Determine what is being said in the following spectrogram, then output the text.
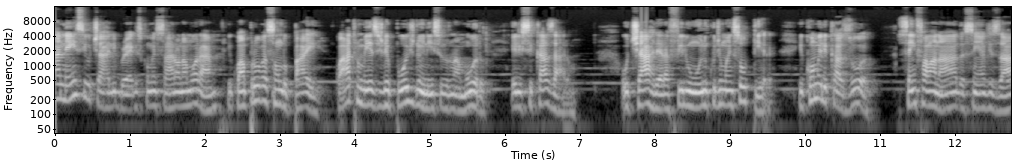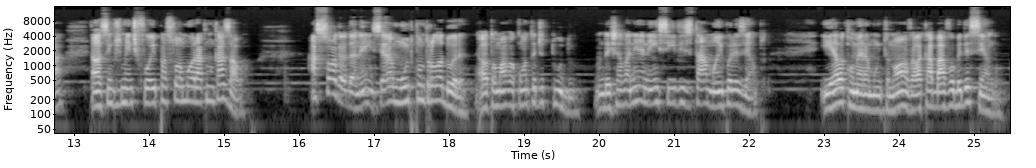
A Nancy e o Charlie Braggs começaram a namorar, e com a aprovação do pai, quatro meses depois do início do namoro, eles se casaram. O Charlie era filho único de mãe solteira, e como ele casou, sem falar nada, sem avisar, ela simplesmente foi e passou a morar com o um casal. A sogra da Nancy era muito controladora, ela tomava conta de tudo, não deixava nem a Nancy ir visitar a mãe, por exemplo. E ela, como era muito nova, ela acabava obedecendo.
